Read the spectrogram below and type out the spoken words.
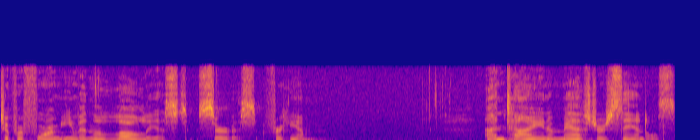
to perform even the lowliest service for him. Untying a master's sandals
